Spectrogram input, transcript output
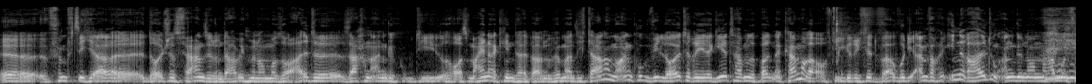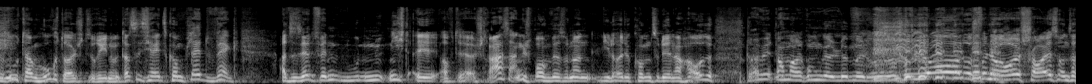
Äh, 50 Jahre deutsches Fernsehen und da habe ich mir noch mal so alte Sachen angeguckt, die so aus meiner Kindheit waren. Und wenn man sich da noch mal anguckt, wie Leute reagiert haben, sobald eine Kamera auf die gerichtet war, wo die einfach innere Haltung angenommen haben und versucht haben, Hochdeutsch zu reden. Und das ist ja jetzt komplett weg. Also selbst wenn du nicht äh, auf der Straße angesprochen wirst, sondern die Leute kommen zu dir nach Hause, da wird noch mal rumgelümmelt und so, ja, das finde ich auch scheiße und so.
